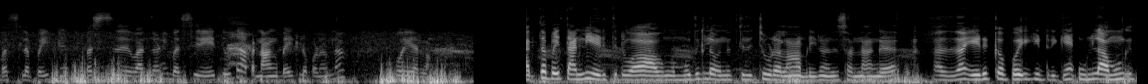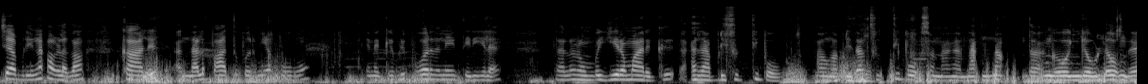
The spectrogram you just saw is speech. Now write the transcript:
பஸ்ஸில் போயிட்டு பஸ்ஸு வந்தோடனே பஸ்ஸு ஏற்றி விட்டு அப்புறம் நாங்கள் பைக்கில் போனோம்னா போயிடலாம். அத்தை போய் தண்ணி எடுத்துகிட்டு வா அவங்க முதுகில் வந்து தெளிச்சு விடலாம் அப்படின்னு வந்து சொன்னாங்க. அதுதான் எடுக்க போய்கிட்டு இருக்கேன். உள்ளே அமுங்குச்சு அப்படின்னா அவ்வளோதான் கால். அதனால பார்த்து பொறுமையாக போவோம். எனக்கு எப்படி போகிறதுனே தெரியல. அதெல்லாம் ரொம்ப ஈரமாக இருக்குது அதில் அப்படி சுற்றி போகும் அவங்க அப்படி தான் சுற்றி போக சொன்னாங்க. அந்த அண்ணா. இந்த அங்கே இங்கே உள்ளவங்க.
